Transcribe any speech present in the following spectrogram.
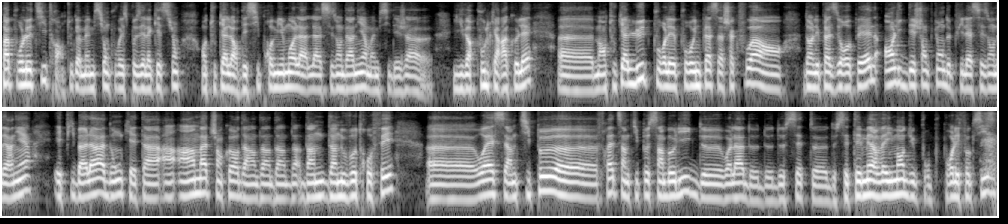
pas pour le titre, en tout cas, même si on pouvait se poser la question en tout cas lors des six premiers mois la, saison dernière, même si déjà euh, Liverpool caracolait. Euh, mais en tout cas, lutte pour, les, pour une place à chaque fois dans les places européennes, en Ligue des Champions depuis la saison dernière. Et puis bah là, donc, est à, à un match encore d'un nouveau trophée. Euh, ouais, c'est un petit peu, euh, Fred, c'est un petit peu symbolique de voilà de, de, de, cette, de cet émerveillement du, pour, pour les Foxes.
